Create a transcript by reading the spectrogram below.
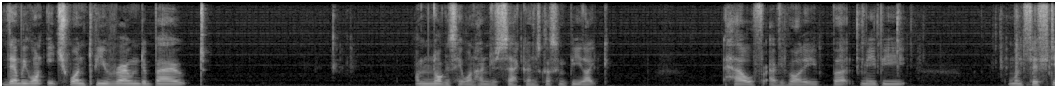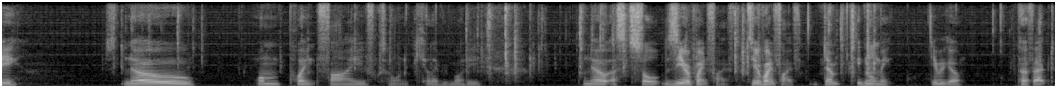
then we want each one to be around about... I'm not going to say 100 seconds, because it's going to be, like, hell for everybody, but maybe 150? No, 1.5, because I want to kill everybody. No, that's still 0 0.5. 0 0.5. Don't ignore me. Here we go. Perfect.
